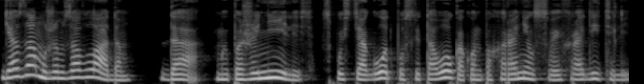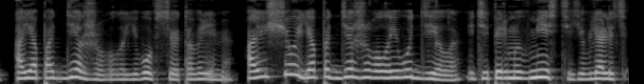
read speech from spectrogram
Я замужем за Владом. Да, мы поженились спустя год после того, как он похоронил своих родителей, а я поддерживала его все это время. А еще я поддерживала его дело, и теперь мы вместе являлись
